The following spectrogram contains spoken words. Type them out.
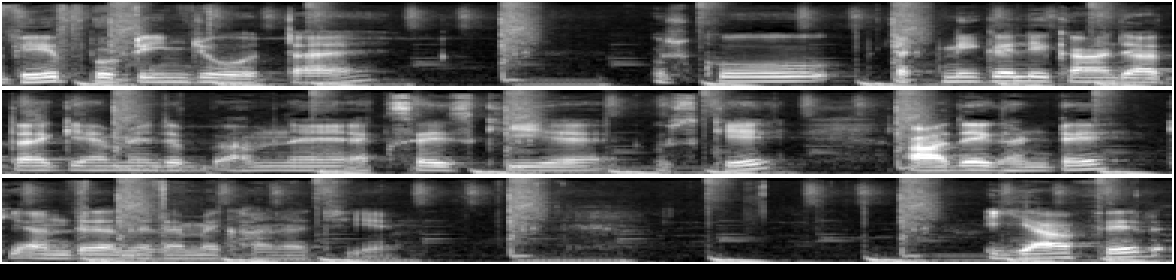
वे प्रोटीन जो होता है उसको टेक्निकली कहा जाता है कि हमें जब हमने एक्सरसाइज की है, उसके आधे घंटे के अंदर अंदर हमें खाना चाहिए। या फिर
